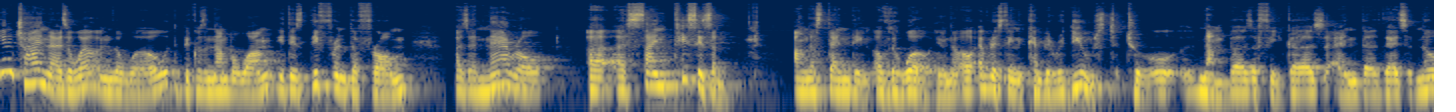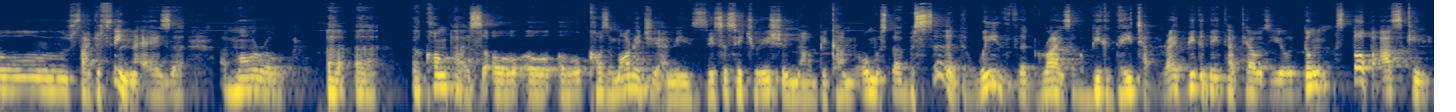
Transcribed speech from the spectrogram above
in China as well in the world, because number one, it is different from as a narrow uh, a scienticism understanding of the world. You know, everything can be reduced to numbers, figures, and uh, there's no such thing as a, a moral uh, uh, a compass or, or, or, cosmology. I mean, this situation now become almost absurd with the rise of big data. Right? Big data tells you don't stop asking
